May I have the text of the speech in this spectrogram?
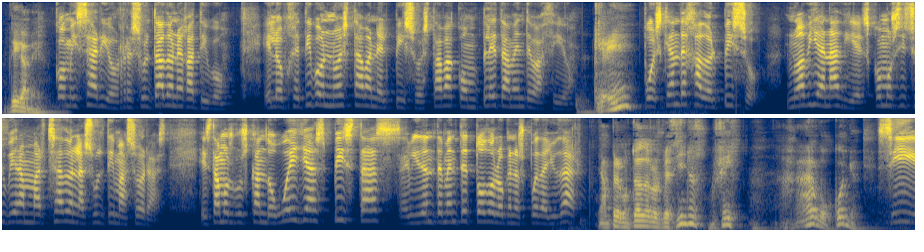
dígame. Comisario, resultado negativo. El objetivo no estaba en el piso, estaba completamente vacío. ¿Qué? Pues que han dejado el piso. No había nadie, es como si se hubieran marchado en las últimas horas. Estamos buscando huellas, pistas, evidentemente todo lo que nos pueda ayudar. ¿Han preguntado a los vecinos? Haga algo, coño. Sí,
